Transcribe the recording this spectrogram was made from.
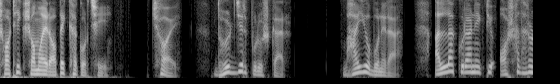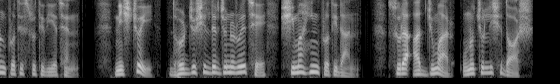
সঠিক সময়ের অপেক্ষা করছি। ছয়, ধৈর্যের পুরস্কার। ভাই ও বোনেরা, আল্লাহ কুরআনে একটি অসাধারণ প্রতিশ্রুতি দিয়েছেন। নিশ্চয়ই ধৈর্যশীলদের জন্য রয়েছে সীমাহীন প্রতিদান। সুরা আজ্জুমার উনচল্লিশে দশ।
